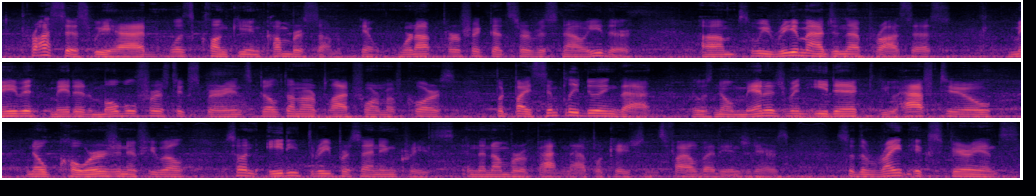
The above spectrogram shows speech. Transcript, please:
The process we had was clunky and cumbersome. You know, we're not perfect at ServiceNow either. Um, so we reimagined that process, made it, made it a mobile first experience, built on our platform of course, but by simply doing that, there was no management edict, you have to, no coercion if you will, saw an 83% increase in the number of patent applications filed by the engineers. So the right experience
